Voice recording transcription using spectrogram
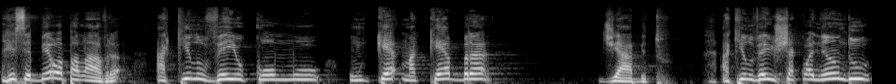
recebeu a palavra, aquilo veio como um que, uma quebra de hábito. Aquilo veio chacoalhando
